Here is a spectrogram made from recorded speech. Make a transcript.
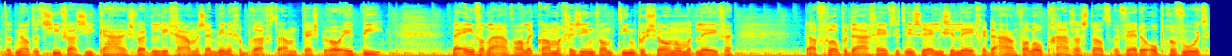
Dat meldt het Shiva ziekenhuis, waar de lichamen zijn binnengebracht aan persbureau EP. Bij een van de aanvallen kwam een gezin van 10 personen om het leven. De afgelopen dagen heeft het Israëlische leger de aanvallen op Gaza-stad verder opgevoerd.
